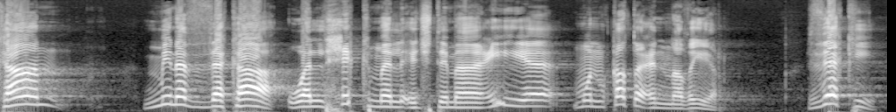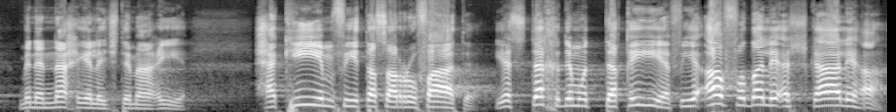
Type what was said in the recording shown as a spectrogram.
كان من الذكاء والحكمة الاجتماعية منقطع النظير. ذكي من الناحية الاجتماعية. حكيم في تصرفاته يستخدم التقية في أفضل أشكالها.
